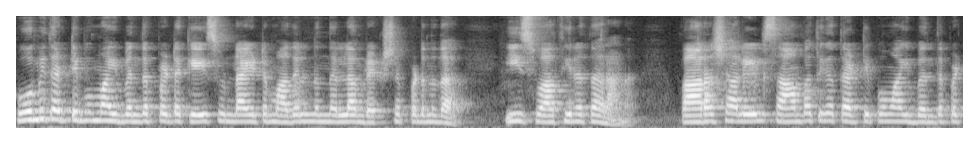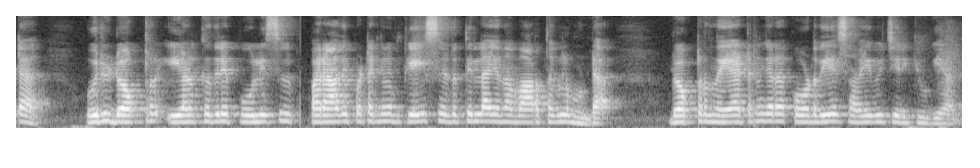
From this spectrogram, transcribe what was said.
ഭൂമി തട്ടിപ്പുമായി ബന്ധപ്പെട്ട കേസ് ഉണ്ടായിട്ടും അതിൽ നിന്നെല്ലാം രക്ഷപ്പെടുന്നത് ഈ സ്വാധീനത്താലാണ്. പാറശാലയിൽ സാമ്പത്തിക തട്ടിപ്പുമായി ബന്ധപ്പെട്ട് ഒരു ഡോക്ടർ ഇയാൾക്കെതിരെ പോലീസിൽ പരാതിപ്പെട്ടെങ്കിലും കേസ് എടുത്തില്ല എന്ന വാർത്തകളുമുണ്ട്. ഡോക്ടർ നെയ്യാറ്റൻകര കോടതിയെ സമീപിച്ചിരിക്കുകയാണ്.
